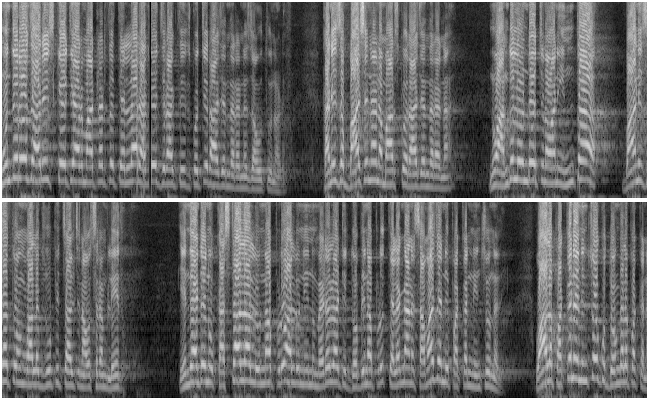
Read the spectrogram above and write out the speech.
ముందు రోజు హరీష్ కేటీఆర్ మాట్లాడితే తెల్లారి అదే జిరాక్ తీసుకొచ్చి రాజేందర్ అన్న చదువుతున్నాడు. కనీసం భాషనైనా మార్చుకో రాజేందర్ అన్న. నువ్వు అందులో ఉండొచ్చినావు అని ఇంత బానిసత్వం వాళ్ళకు చూపించాల్సిన అవసరం లేదు. ఎందుకంటే నువ్వు కష్టాలలో ఉన్నప్పుడు వాళ్ళు నిన్ను మెడలాటి దొబ్బినప్పుడు తెలంగాణ సమాజాన్ని పక్కన నించున్నది. వాళ్ళ పక్కన నించోకు దొంగల పక్కన.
